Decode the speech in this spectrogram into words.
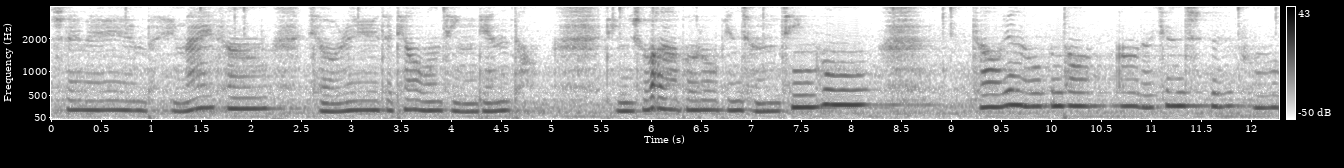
睡美人被埋葬，小人鱼在眺望金殿堂。听说阿波罗变成金乌，草原有奔跑的剑齿虎。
